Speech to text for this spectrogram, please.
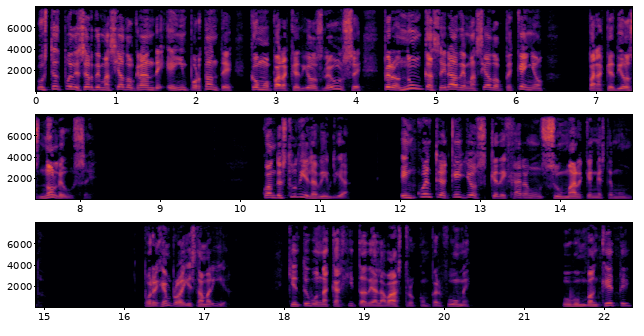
Usted puede ser demasiado grande e importante como para que Dios le use, pero nunca será demasiado pequeño para que Dios no le use. Cuando estudie la Biblia, encuentre aquellos que dejaron su marca en este mundo. Por ejemplo, ahí está María, quien tuvo una cajita de alabastro con perfume. Hubo un banquete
